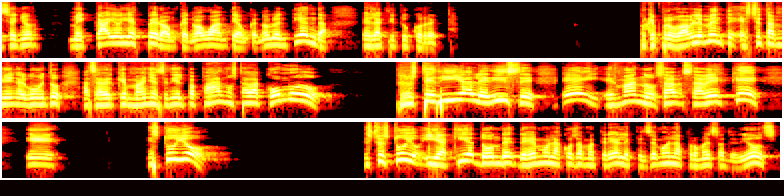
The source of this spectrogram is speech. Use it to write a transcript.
Señor, me callo y espero, aunque no aguante, aunque no lo entienda, es la actitud correcta. Porque probablemente este también en algún momento, al saber qué mañas tenía el papá, no estaba cómodo. Pero este día le dice, hey, hermano, ¿sabes qué? Eh, es tuyo. Esto es tuyo. Y aquí es donde dejemos las cosas materiales, pensemos en las promesas de Dios.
